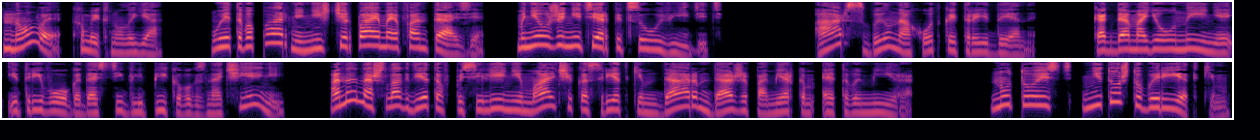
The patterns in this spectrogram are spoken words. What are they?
«Новое?» — хмыкнула я. «У этого парня неисчерпаемая фантазия. Мне уже не терпится увидеть. Арс был находкой Троидены. Когда мое уныние и тревога достигли пиковых значений, она нашла где-то в поселении мальчика с редким даром даже по меркам этого мира. Ну, то есть не то чтобы редким.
